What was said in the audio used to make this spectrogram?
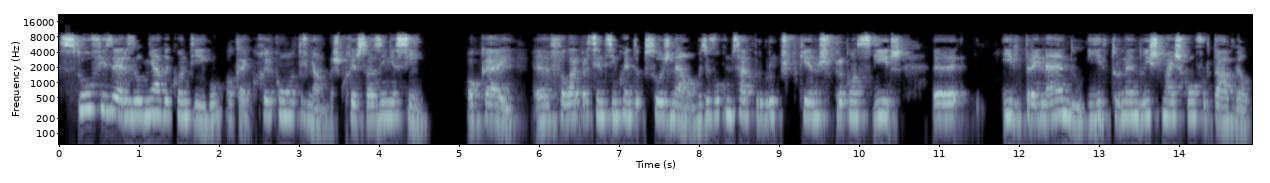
se tu o fizeres alinhada contigo, ok, correr com outros não, mas correr sozinha sim. Ok, uh, falar para 150 pessoas não, mas eu vou começar por grupos pequenos para conseguir uh, ir treinando e ir tornando isto mais confortável.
